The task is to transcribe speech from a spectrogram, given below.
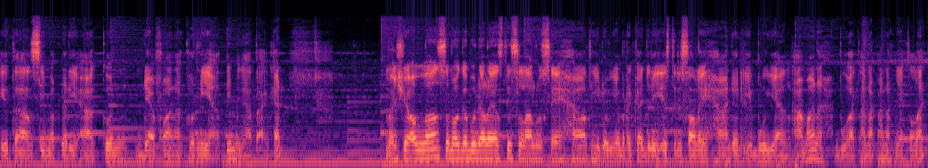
Kita simak dari akun Devana Kurniati mengatakan Masya Allah, semoga Bunda Lesti selalu sehat, hidupnya berkah jadi istri soleha dan ibu yang amanah buat anak-anaknya kelak.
